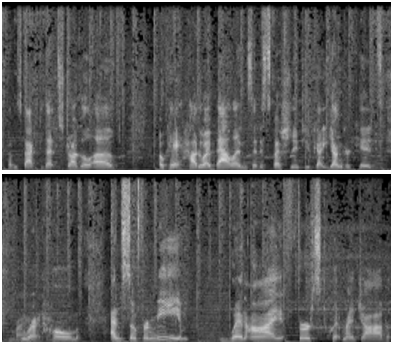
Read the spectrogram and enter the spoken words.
comes back to that struggle of, okay, how do I balance it, especially if you've got younger kids right. who are at home. And so for me, when I first quit my job,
